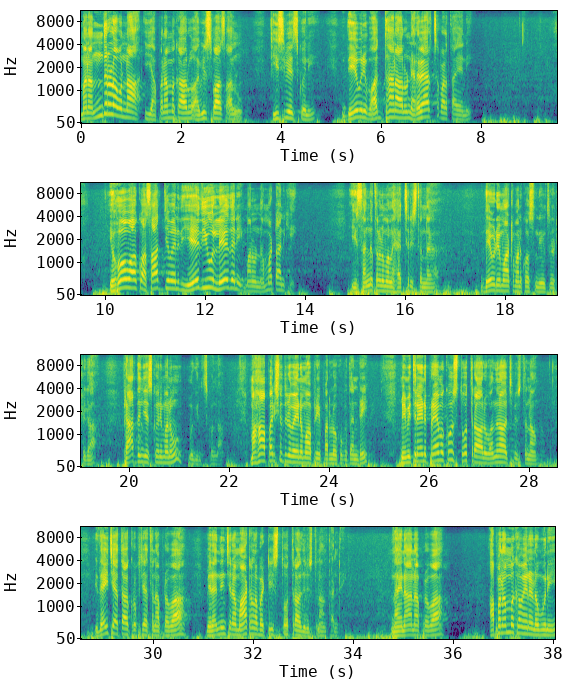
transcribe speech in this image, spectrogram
మనందరిలో ఉన్న ఈ అపనమ్మకాలు అవిశ్వాసాలను తీసివేసుకొని దేవుని వాగ్దానాలు నెరవేర్చబడతాయని. యహోవాకు అసాధ్యమైనది ఏదియూ లేదని మనం నమ్మటానికి ఈ సంగతులను మనం హెచ్చరిస్తుండగా దేవుడి మాటలు మన కోసం నియమించినట్లుగా ప్రార్థన చేసుకొని మనము ముగించుకుందాం. మహాపరిశుద్ధుడు అయిన మా ప్రియ పరలోకపు తండ్రి మీ మితిలేని ప్రేమకు స్తోత్రాలు వందనాలు చెల్లిస్తున్నాం. దయచేత కృపచేత నా ప్రభా మీరు అందించిన మాటలను బట్టి స్తోత్రాలు చెల్లిస్తున్నాం తండ్రి. నాయనా నా ప్రభా అపనమ్మకమైన నవ్వుని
